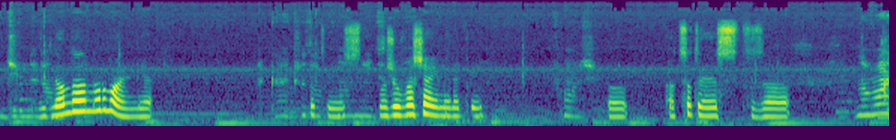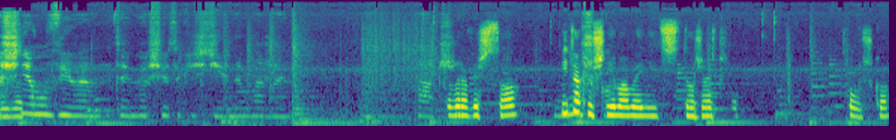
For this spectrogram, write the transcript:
Dziwny dom. Wygląda normalnie. Czekaj, Co to oknem jest? nic Może uważajmy lepiej. Chodź. A co to jest za... No właśnie mówiłem, ten gość jest jakiś dziwny, uważaj. Patrz. Dobra, wiesz co? I tak już Łóżko. nie mamy nic do rzeczy. To Łóżko.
